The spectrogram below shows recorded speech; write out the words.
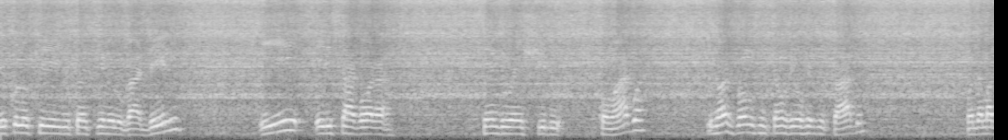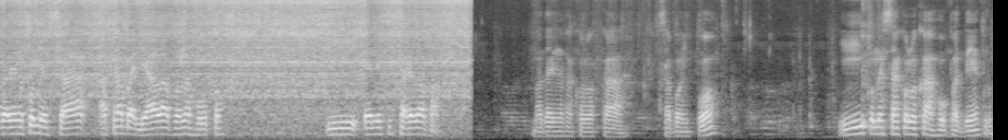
eu coloquei o tanquinho no lugar dele e ele está agora sendo enchido com água e nós vamos então ver o resultado quando a Madalena começar a trabalhar lavando a roupa e é necessário lavar. A Madalena vai colocar sabão em pó e começar a colocar a roupa dentro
